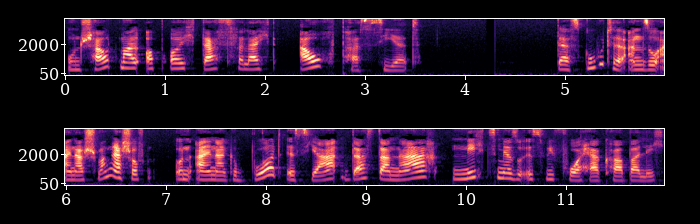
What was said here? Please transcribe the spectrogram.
und schaut mal, ob euch das vielleicht auch passiert. Das Gute an so einer Schwangerschaft und einer Geburt ist ja, dass danach nichts mehr so ist wie vorher körperlich.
